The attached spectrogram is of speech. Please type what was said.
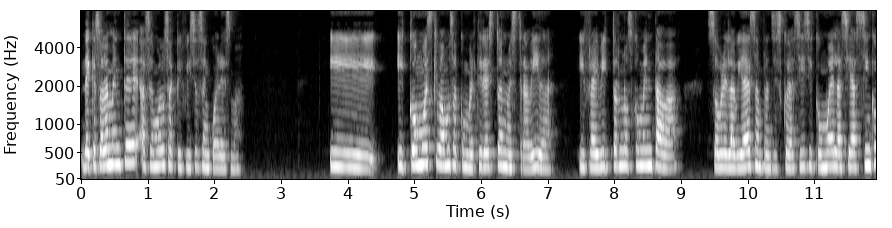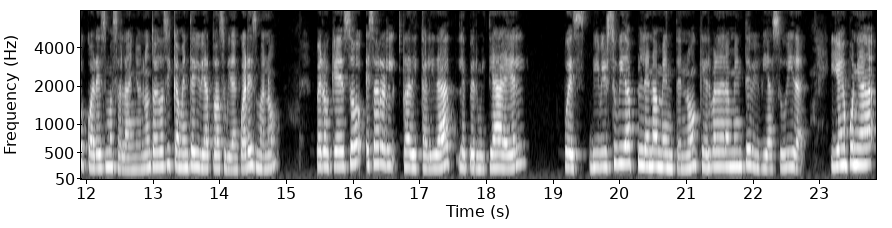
de que solamente hacemos los sacrificios en cuaresma. Y, y cómo es que vamos a convertir esto en nuestra vida. Y Fray Víctor nos comentaba sobre la vida de San Francisco de Asís y cómo él hacía cinco cuaresmas al año, ¿no? Entonces básicamente vivía toda su vida en cuaresma, ¿no? Pero que eso, esa radicalidad le permitía a él, pues, vivir su vida plenamente, ¿no? Que él verdaderamente vivía su vida. Y yo me ponía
